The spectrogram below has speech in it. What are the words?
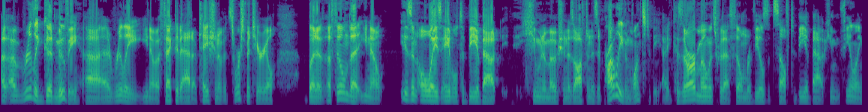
a, a really good movie, uh, a really you know effective adaptation of its source material, but a, a film that you know isn't always able to be about human emotion as often as it probably even wants to be because there are moments where that film reveals itself to be about human feeling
